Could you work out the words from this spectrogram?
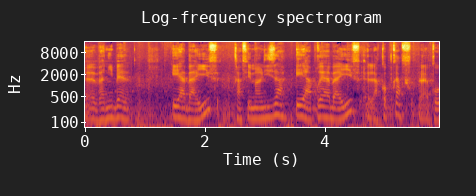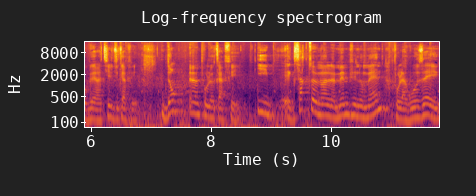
euh, Vanibel et à Baïf, Café Manlisa. Et après à Baïf, la COPCAF, la coopérative du café. Donc, un pour le café. Exactement le même phénomène pour la groseille.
